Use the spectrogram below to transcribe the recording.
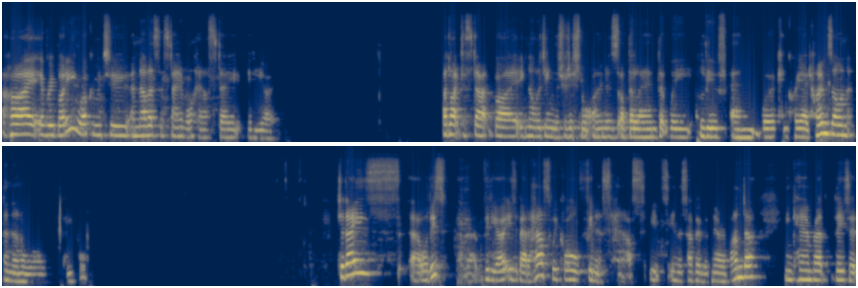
Hi everybody, welcome to another Sustainable House Day video. I'd like to start by acknowledging the traditional owners of the land that we live and work and create homes on, the Ngunnawal people. Today's, uh, or this uh, video is about a house we call Finniss House. It's in the suburb of Narrabundah in Canberra. These are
